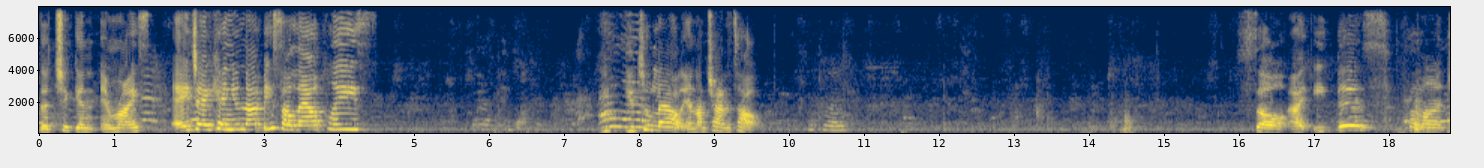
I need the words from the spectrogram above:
the chicken and rice. AJ, can you not be so loud, please? You, you're too loud and I'm trying to talk. Okay. So I eat this for lunch.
